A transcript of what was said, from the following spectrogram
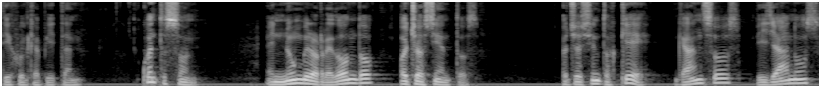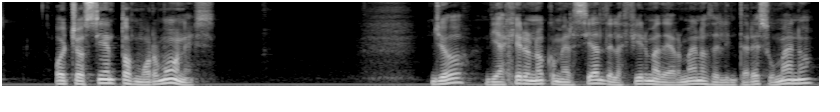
dijo el capitán. ¿Cuántos son? En número redondo, ochocientos. ¿Ochocientos qué? ¿Gansos? ¿Villanos? Ochocientos mormones. Yo, viajero no comercial de la firma de Hermanos del Interés Humano,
